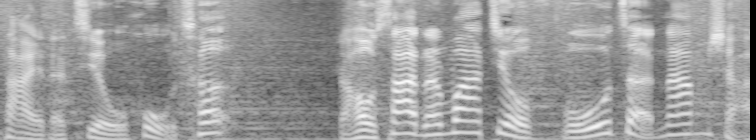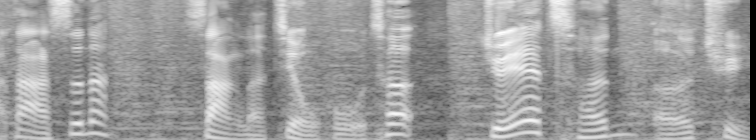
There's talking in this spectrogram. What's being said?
待的救护车，然后杀人蛙就扶着南夏大师呢。上了救护车，绝尘而去。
